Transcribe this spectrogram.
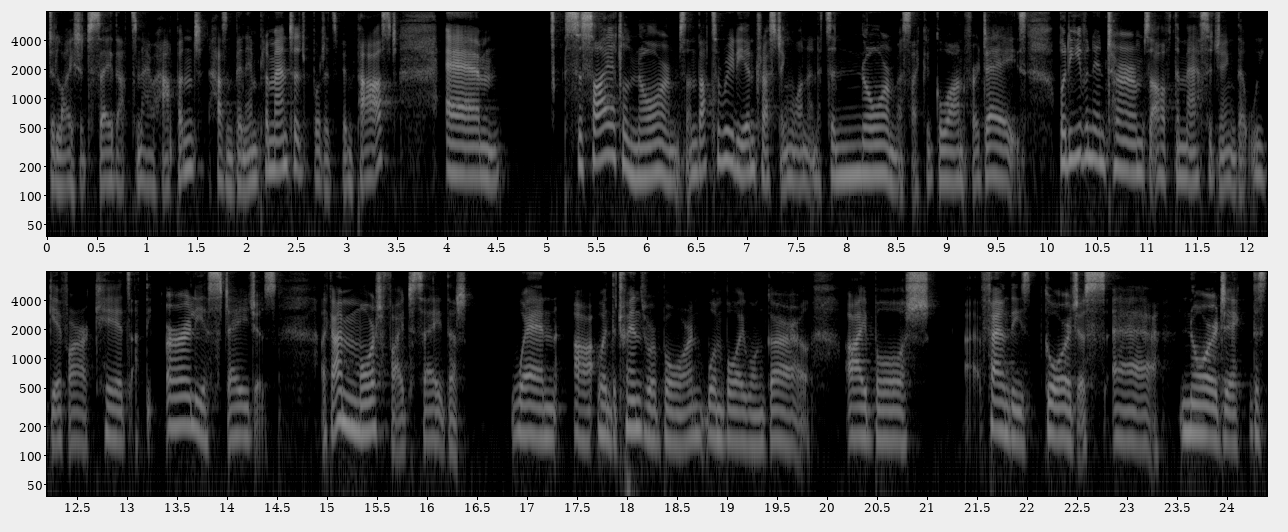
Delighted to say that's now happened hasn't been implemented but it's been passed. Um, societal norms and that's a really interesting one and it's enormous. I could go on for days. But even in terms of the messaging that we give our kids at the earliest stages like i'm mortified to say that when uh, when the twins were born, one boy, one girl, I bought uh, found these gorgeous uh, Nordic, this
